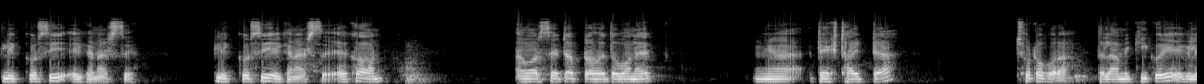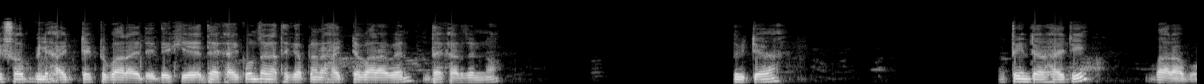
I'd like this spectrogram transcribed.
ক্লিক করছি, এখানে আসছে। ক্লিক করছি, এখানে আসছে। এখন আমার সেট আপটা হয়তো অনেক টেক্সট হাইটটা ছোট করা। তাহলে আমি কি করি, এগুলি সবগুলি হাইটটা একটু বাড়াই দিই দেখিয়ে দেখাই কোন জায়গা থেকে আপনারা হাইটটা বাড়াবেন দেখার জন্য। দুইটা, তিনটার হাইটই বাড়াবো।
